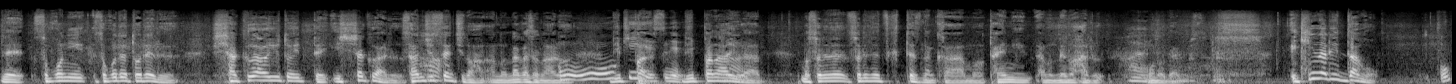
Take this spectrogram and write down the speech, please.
でそこにそこで取れる尺鮎といって一尺ある3 0ンチのあの長さのある立派ね。立派な鮎が、まあ、それでそれで作ったやつなんかはもう大変にあの根の張るはい。ものであります、いきなりダゴお？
